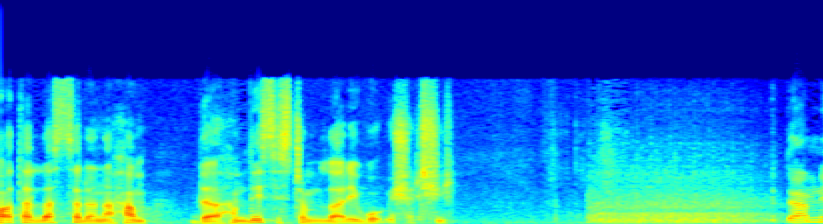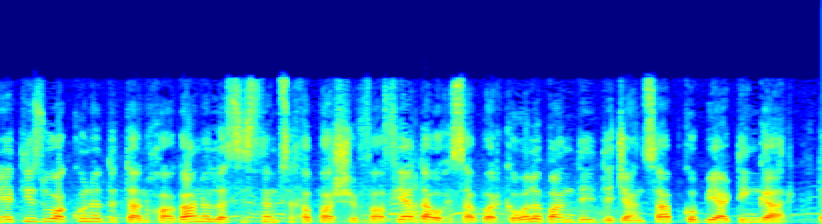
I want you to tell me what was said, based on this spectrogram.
پاته لس سلنه هم د همدې سیستم له لارې وویشل شي. د امنیتي ځواکونو د تنخواګانو له سیستم څخه پر شفافیت او حساب ورکولو باندې د جان ساپکو بیا ټینګار د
